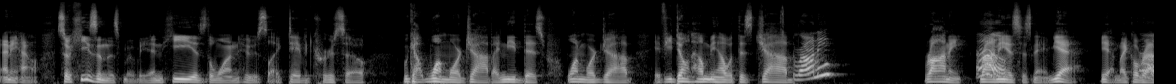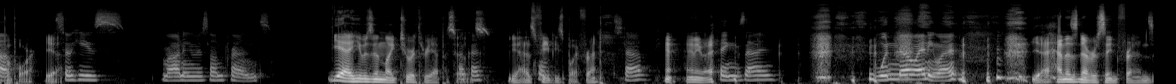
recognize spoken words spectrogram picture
Anyhow, so he's in this movie, and he is the one who's like David Caruso. We got one more job. I need this one more job. If you don't help me out with this job, Ronnie? Ronnie. Ronnie oh. is his name. Yeah, yeah. Michael oh. Rappaport. Yeah, So he's Ronnie was on Friends. yeah. He was in like two or three episodes. Yeah, as Phoebe's boyfriend. So Yeah. Anyway. things I wouldn't know anyway. yeah, Hannah's never seen Friends.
